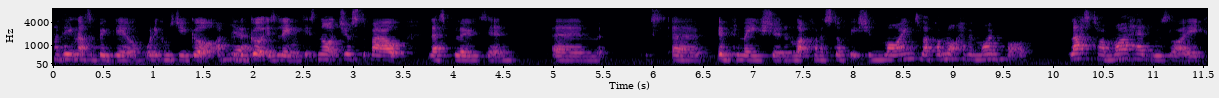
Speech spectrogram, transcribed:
I think that's a big deal when it comes to your gut. I think Yeah. the gut is linked. It's not just about less bloating, um, uh, inflammation, and that kind of stuff. It's your mind. Like I'm not having mind fog. Last time my head was like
